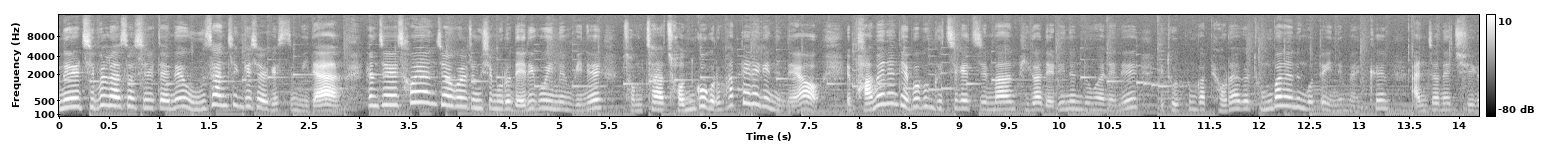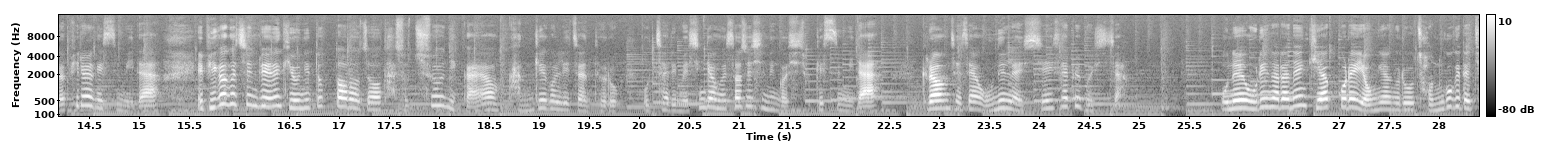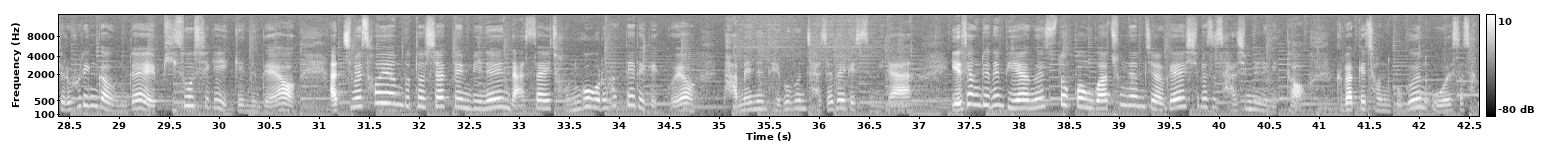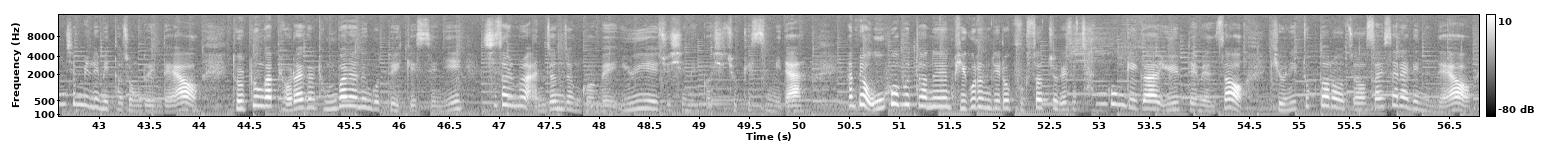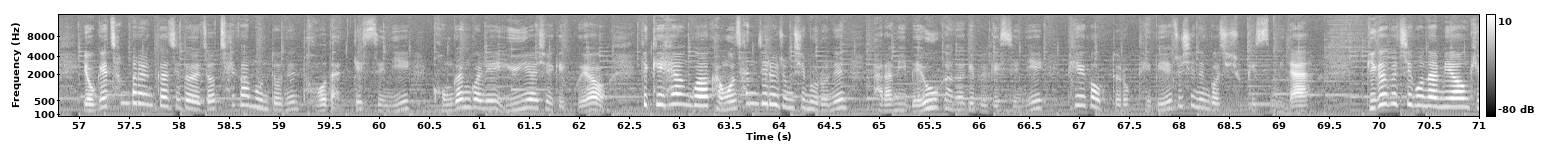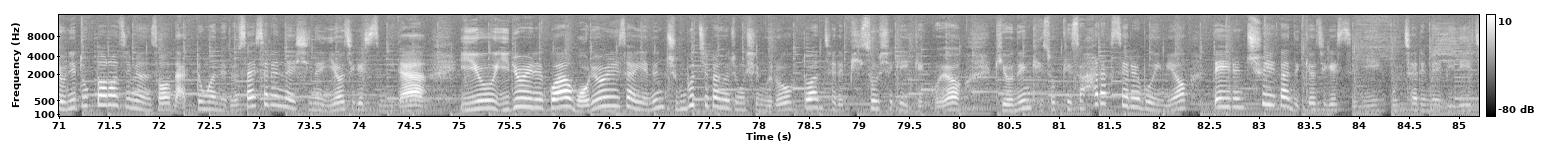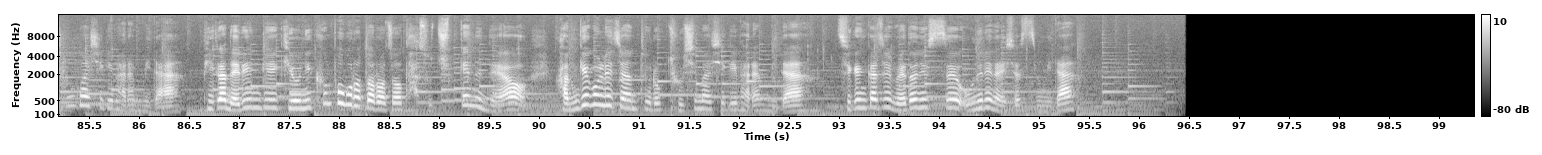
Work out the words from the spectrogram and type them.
오늘 집을 나서실 때는 우산 챙기셔야겠습니다. 현재 서해안 지역을 중심으로 내리고 있는 비는 점차 전국으로 확대되겠는데요. 밤에는 대부분 그치겠지만 비가 내리는 동안에는 돌풍과 벼락을 동반하는 곳도 있는 만큼 안전에 주의가 필요하겠습니다. 비가 그친 뒤에는 기온이 뚝 떨어져 다소 추우니까요. 감기에 걸리지 않도록 옷차림에 신경을 써주시는 것이 좋겠습니다. 그럼 자세한 오늘 날씨 살펴보시죠. 오늘 우리나라는 기압골의 영향으로 전국이 대체로 흐린 가운데 비 소식이 있겠는데요. 아침에 서해안부터 시작된 비는 낮 사이 전국으로 확대되겠고요. 밤에는 대부분 잦아들겠습니다. 예상되는 비양은 수도권과 충남 지역에 10에서 40mm, 그 밖에 전국은 5에서 30mm 정도인데요. 돌풍과 벼락을 동반하는 곳도 있겠으니 시설물 안전 점검에 유의해 주시는 것이 좋겠습니다. 한편 오후부터는 비구름 뒤로 북서쪽에서 찬 공기가 유입되면서 기온이 뚝 떨어져 쌀쌀하겠는데요. 여기에 찬바람까지 더해져 체감 온도는 더 낮겠으니 건강 관리에 유의하셔야겠고요. 특히 해안과 강원 산지를 중심으로는 바람이 매우 강하게 불겠으니 피해가 없도록 대비해 주시는 것이 좋겠습니다. 비가 그치고 나면 기온이 뚝 떨어지면서 낮 동안에도 쌀쌀한 날씨는 이어지겠습니다. 이후 일요일과 월요일 사이에는 중부지방을 중심으로 또 한 차례 비 소식이 있겠고요. 기온은 계속해서 하락세를 보이며 때일은 추위가 느껴지겠으니 옷차림에 미리 참고하시기 바랍니다. 비가 내린 뒤 기온이 큰 폭으로 떨어져 다소 춥겠는데요. 감기 걸리지 않도록 조심하시기 바랍니다. 지금까지 웨더뉴스 오늘의 날씨였습니다.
